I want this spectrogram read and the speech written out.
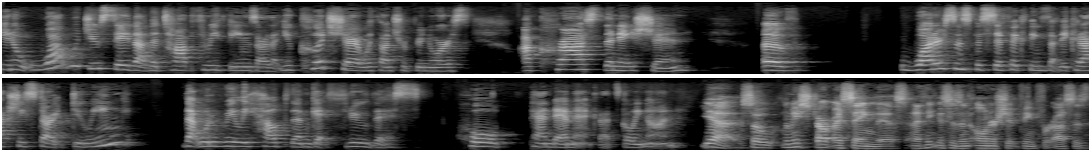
you know, what would you say that the top three things are that you could share with entrepreneurs across the nation of what are some specific things that they could actually start doing that would really help them get through this whole pandemic that's going on? Yeah. So let me start by saying this. And I think this is an ownership thing for us as,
